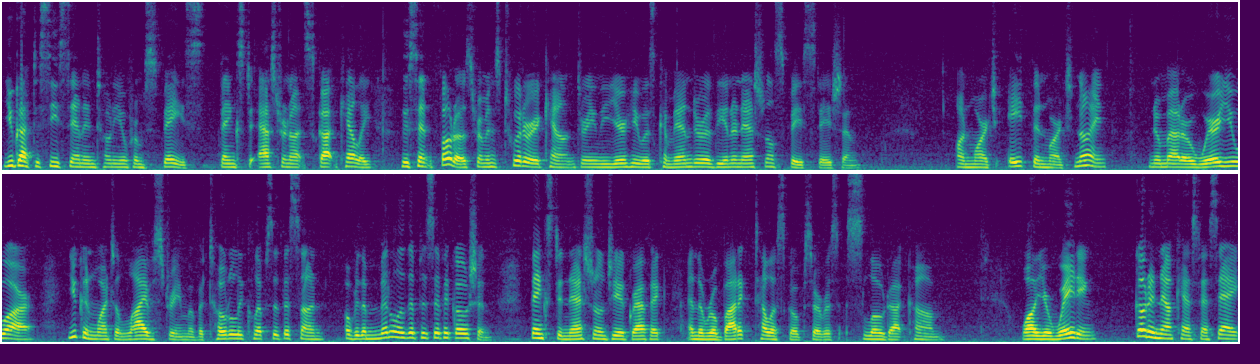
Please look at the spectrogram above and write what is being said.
you got to see San Antonio from space thanks to astronaut Scott Kelly, who sent photos from his Twitter account during the year he was commander of the International Space Station. On March 8th and March 9th, no matter where you are, you can watch a live stream of a total eclipse of the sun over the middle of the Pacific Ocean, thanks to National Geographic and the robotic telescope service Slooh.com. While you're waiting, go to Nowcast SA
